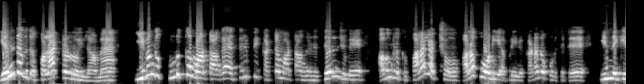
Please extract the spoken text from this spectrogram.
எந்த வித கொலாட்ரலும் இல்லாம இவங்க கொடுக்க மாட்டாங்க திருப்பி கட்ட மாட்டாங்கன்னு தெரிஞ்சுமே அவங்களுக்கு பல லட்சம் பல கோடி அப்படின்னு கடனை கொடுத்துட்டு இன்னைக்கு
